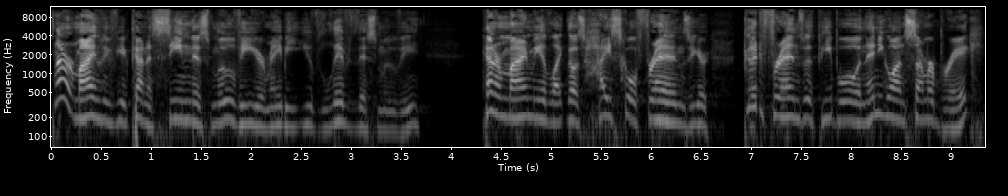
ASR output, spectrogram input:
That reminds me if you've kind of seen this movie or maybe you've lived this movie. Kind of remind me of like those high school friends or you're good friends with people and then you go on summer break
